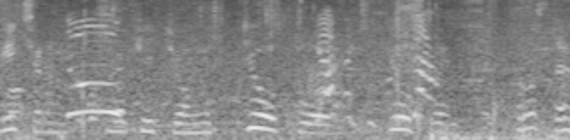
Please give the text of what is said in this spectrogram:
вечером вообще темный, теплый, теплый. Просто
